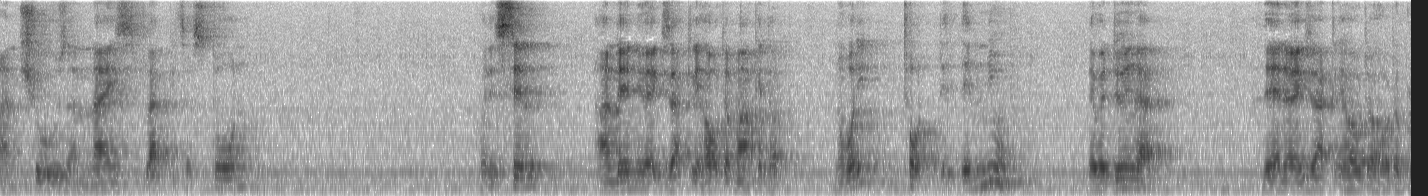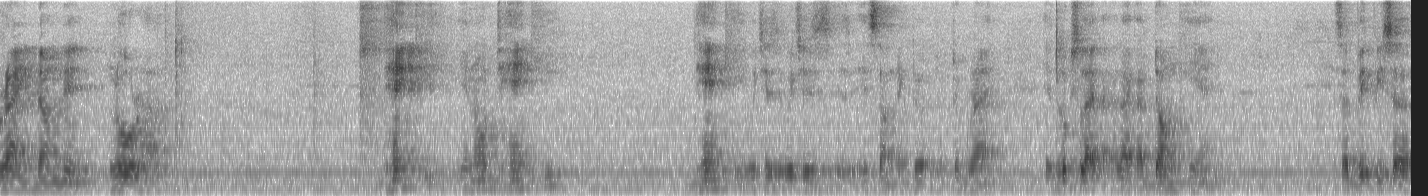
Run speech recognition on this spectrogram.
and choose a nice flat piece of stone with a sil, and they knew exactly how to mark it up. Nobody taught, they, they knew. They were doing that. They knew exactly how to, how to grind down the lora. Dhenki, you know dhenki? Dhenki, which is, which is, is, is something to, to grind. It looks like, like a donkey, eh? It's a big piece of,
